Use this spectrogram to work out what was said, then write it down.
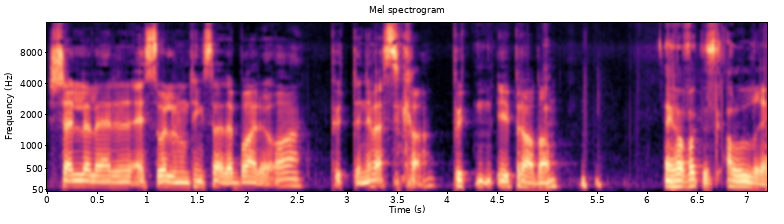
Shell eller Esso eller noen ting, så er det bare å putte den i veska. Putte den i Pradaen. Jeg har faktisk aldri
